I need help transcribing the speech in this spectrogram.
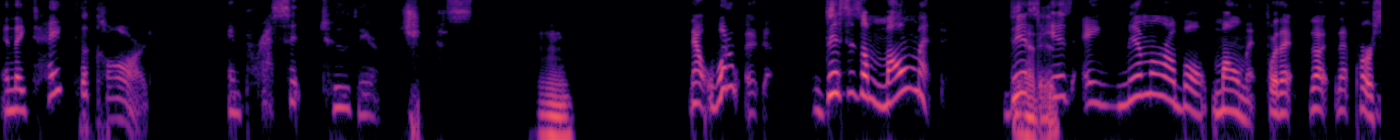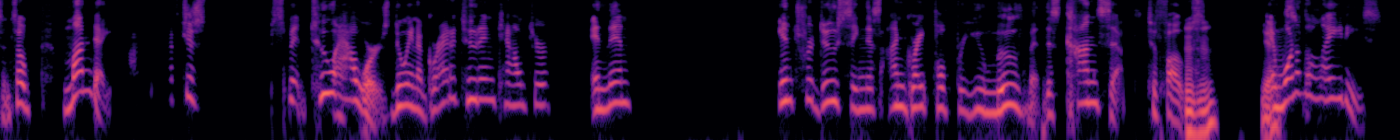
And they take the card and press it to their chest. Mm-hmm. Now, what? Uh, this is a moment. This yeah, is. is. a memorable moment for that, that that person. So Monday, I've just spent two hours doing a gratitude encounter, and then introducing this "I'm grateful for you" movement, this concept to folks. Mm-hmm. Yes. And one of the ladies,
